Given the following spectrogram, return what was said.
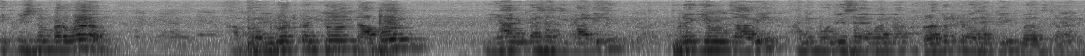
एकवीस नंबरवर आपलं रिमोट कंट्रोल दाबून ह्या विकासाची गाडी पुढे घेऊन जावी आणि मोदी साहेबांना बळकट करण्यासाठी मदत करावी.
